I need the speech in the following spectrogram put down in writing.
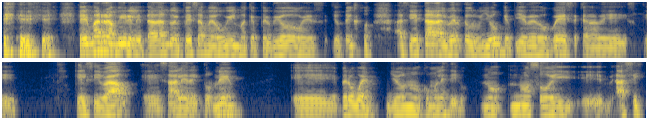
Germán Ramírez le está dando el pésame a Wilma, que perdió dos veces. Yo tengo, así está Alberto Grullón, que pierde dos veces cada vez que, que el Cibao eh, sale del torneo. Eh, pero bueno, yo no, como les digo, no, no soy eh, así.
